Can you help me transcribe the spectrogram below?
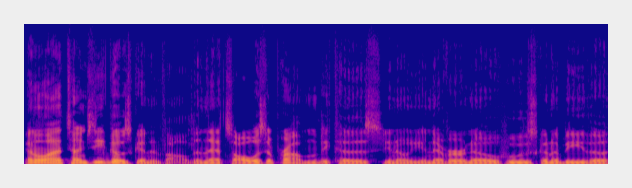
and a lot of times, egos get involved, and that's always a problem because you know you never know who's going to be the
